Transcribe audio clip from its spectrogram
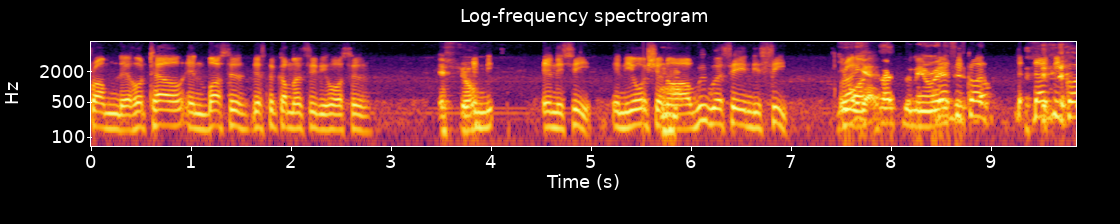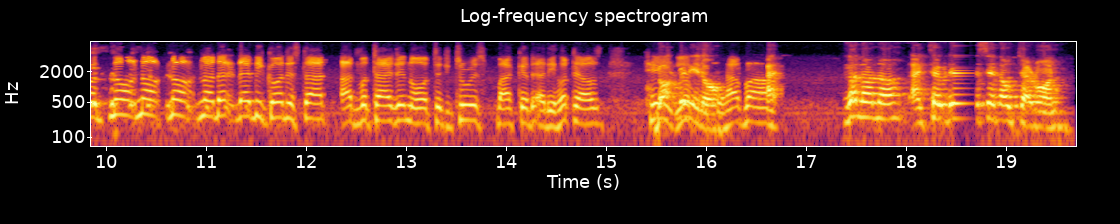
from the hotel in buses just to come and see the horses It's true. in the in the sea, in the ocean, Mhm. or we were saying the sea. Right? Yes. That's because that because no no no no that, that because they start advertising or to the tourists back at, at the hotels. Hey, Not really, look, no. have um, I- No, no, no. I tell you this now, Tyrone,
